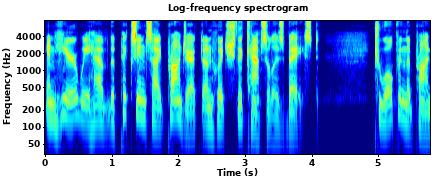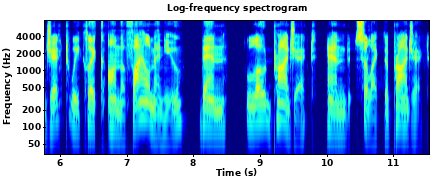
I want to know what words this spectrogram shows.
And here we have the PixInsight project on which the capsule is based. To open the project, we click on the File menu, then Load Project, and select the project.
